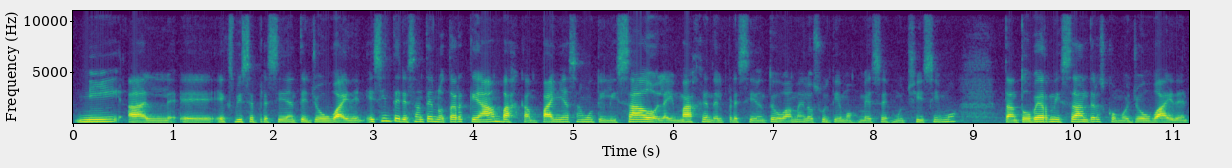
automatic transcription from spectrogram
ni al eh, ex vicepresidente Joe Biden. Es interesante notar que ambas campañas han utilizado la imagen del presidente Obama en los últimos meses muchísimo tanto Bernie Sanders como Joe Biden.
